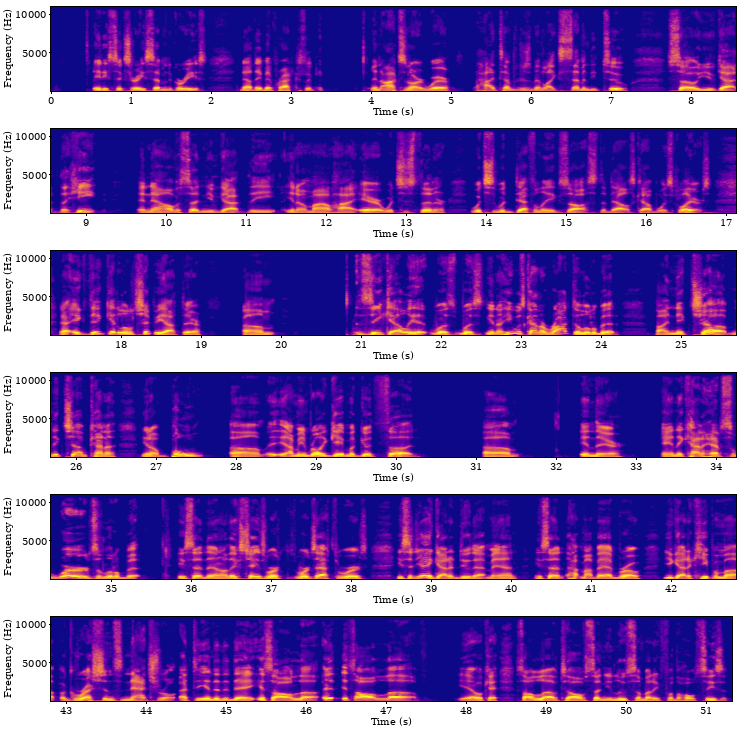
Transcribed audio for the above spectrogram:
86 or 87 degrees. Now, they've been practicing in Oxnard where the high temperature has been like 72. So you've got the heat and now all of a sudden you've got the you know mile high air which is thinner which would definitely exhaust the dallas cowboys players. Now it did get a little chippy out there. Um, zeke elliott was was you know he was kind of rocked a little bit by nick chubb. Nick chubb kind of you know boom. Um, i mean really gave him a good thud um, in there. And they kind of had some words a little bit he said, you know, they exchanged words, words afterwards. He said, you ain't got to do that, man. He said, my bad, bro. You got to keep them up. Aggression's natural. At the end of the day, it's all love. It, it's all love. Yeah, okay. It's all love till all of a sudden you lose somebody for the whole season.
